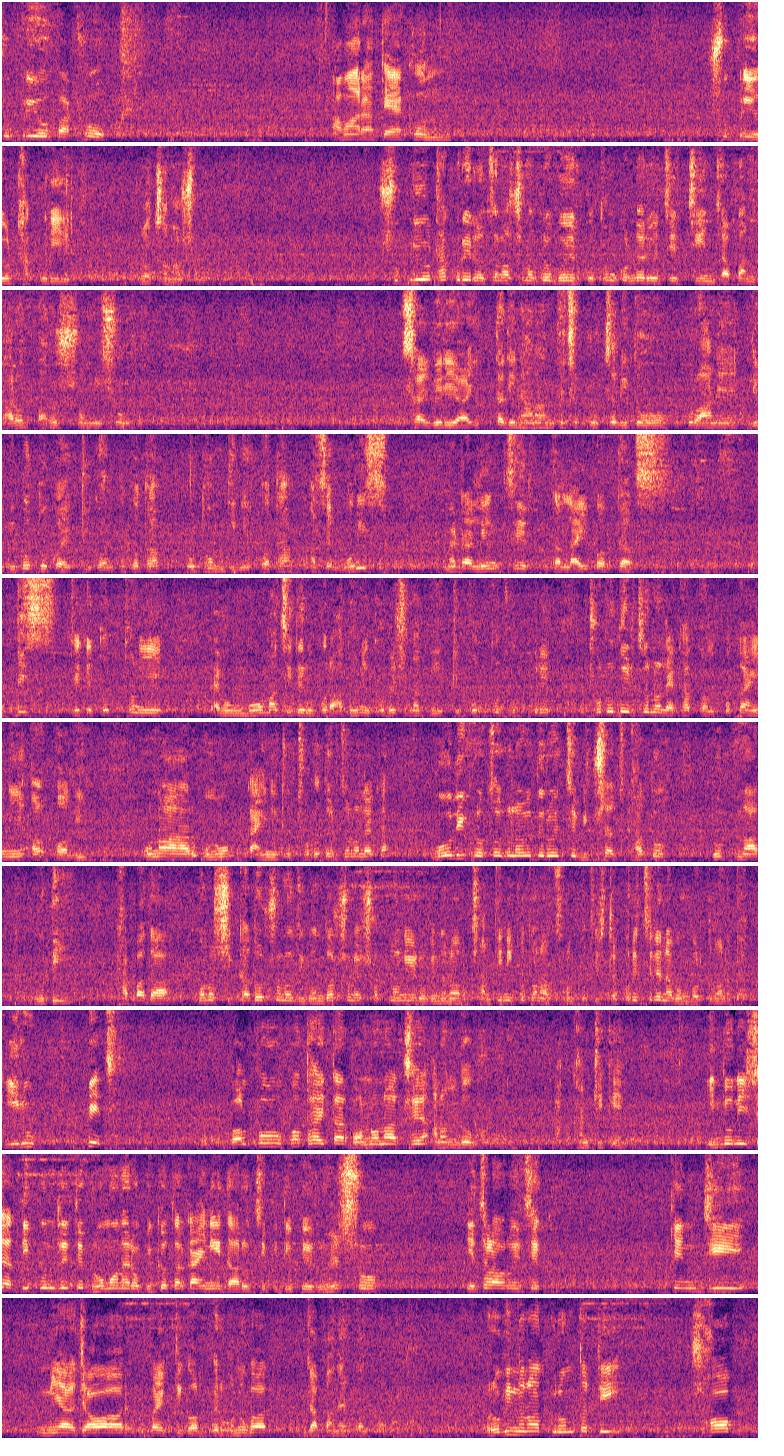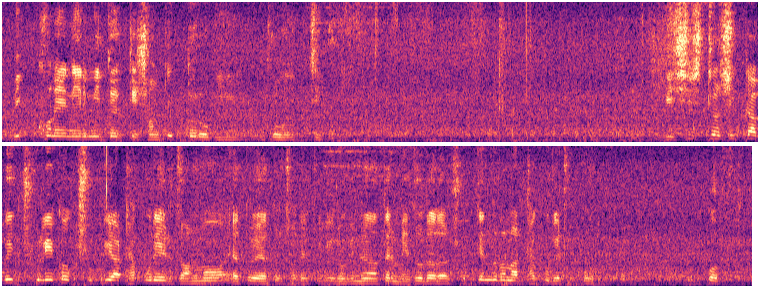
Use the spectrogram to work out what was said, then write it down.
সুপ্রিয় পাঠক, আমার হাতে এখন সুপ্রিয় ঠাকুরের রচনা সমগ্র সুপ্রিয় ঠাকুরের রচনা সমগ্র বইয়ের প্রথম খণ্ডে রয়েছে চীন, জাপান, ভারত, পারস্য, মিশর, সাইবেরিয়া ইত্যাদি নানান দেশে প্রচলিত পুরাণে লিপিবদ্ধ কয়েকটি গল্পকথা। প্রথম দিনের কথা আছে Maurice মেটালিংসের the life of the bees থেকে তথ্য নিয়ে এবং মৌমাছিদের উপর আধুনিক গবেষণা দিয়ে একটি তথ্য যোগ করে ছোটদের জন্য লেখা কল্পকাহিনী আ- অলি। ওনার উনো কাহিনীটি ছোটদের জন্য লেখা। মৌলিক রচনাগুলোর মধ্যে রয়েছে বিশ্বাসঘাতক রূপনাথ বুদি খাপাদা। কোনো শিক্ষা দর্শন ও জীবন দর্শনের স্বপ্ন নিয়ে রবীন্দ্রনাথ শান্তিনিকেতন আশ্রম প্রতিষ্ঠা করেছিলেন এবং বর্তমানে তা কী রূপ পেয়েছে? গল্প কথায় তার বর্ণনা আছে আনন্দ ভবন। আখ্যানটিতে ইন্দোনেশিয়ার দ্বীপপুঞ্জিতে ভ্রমণের অভিজ্ঞতার কাহিনী, দারুচিপি দ্বীপের রহস্য। এছাড়াও রয়েছে কেনজি মিয়া যাওয়ার কয়েকটি গল্পের অনুবাদ, জাপানের গল্পমালা রবীন্দ্রনাথ গ্রন্থটি সব বীক্ষণে নির্মিত একটি সংক্ষিপ্ত রবীন্দ্র জীবনী বিশিষ্ট শিক্ষাবিদ সুলেখক সুপ্রিয়া ঠাকুরের জন্ম এত এত সালে তিনি রবীন্দ্রনাথের মেজদাদা সত্যেন্দ্রনাথ ঠাকুরের পো- 我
